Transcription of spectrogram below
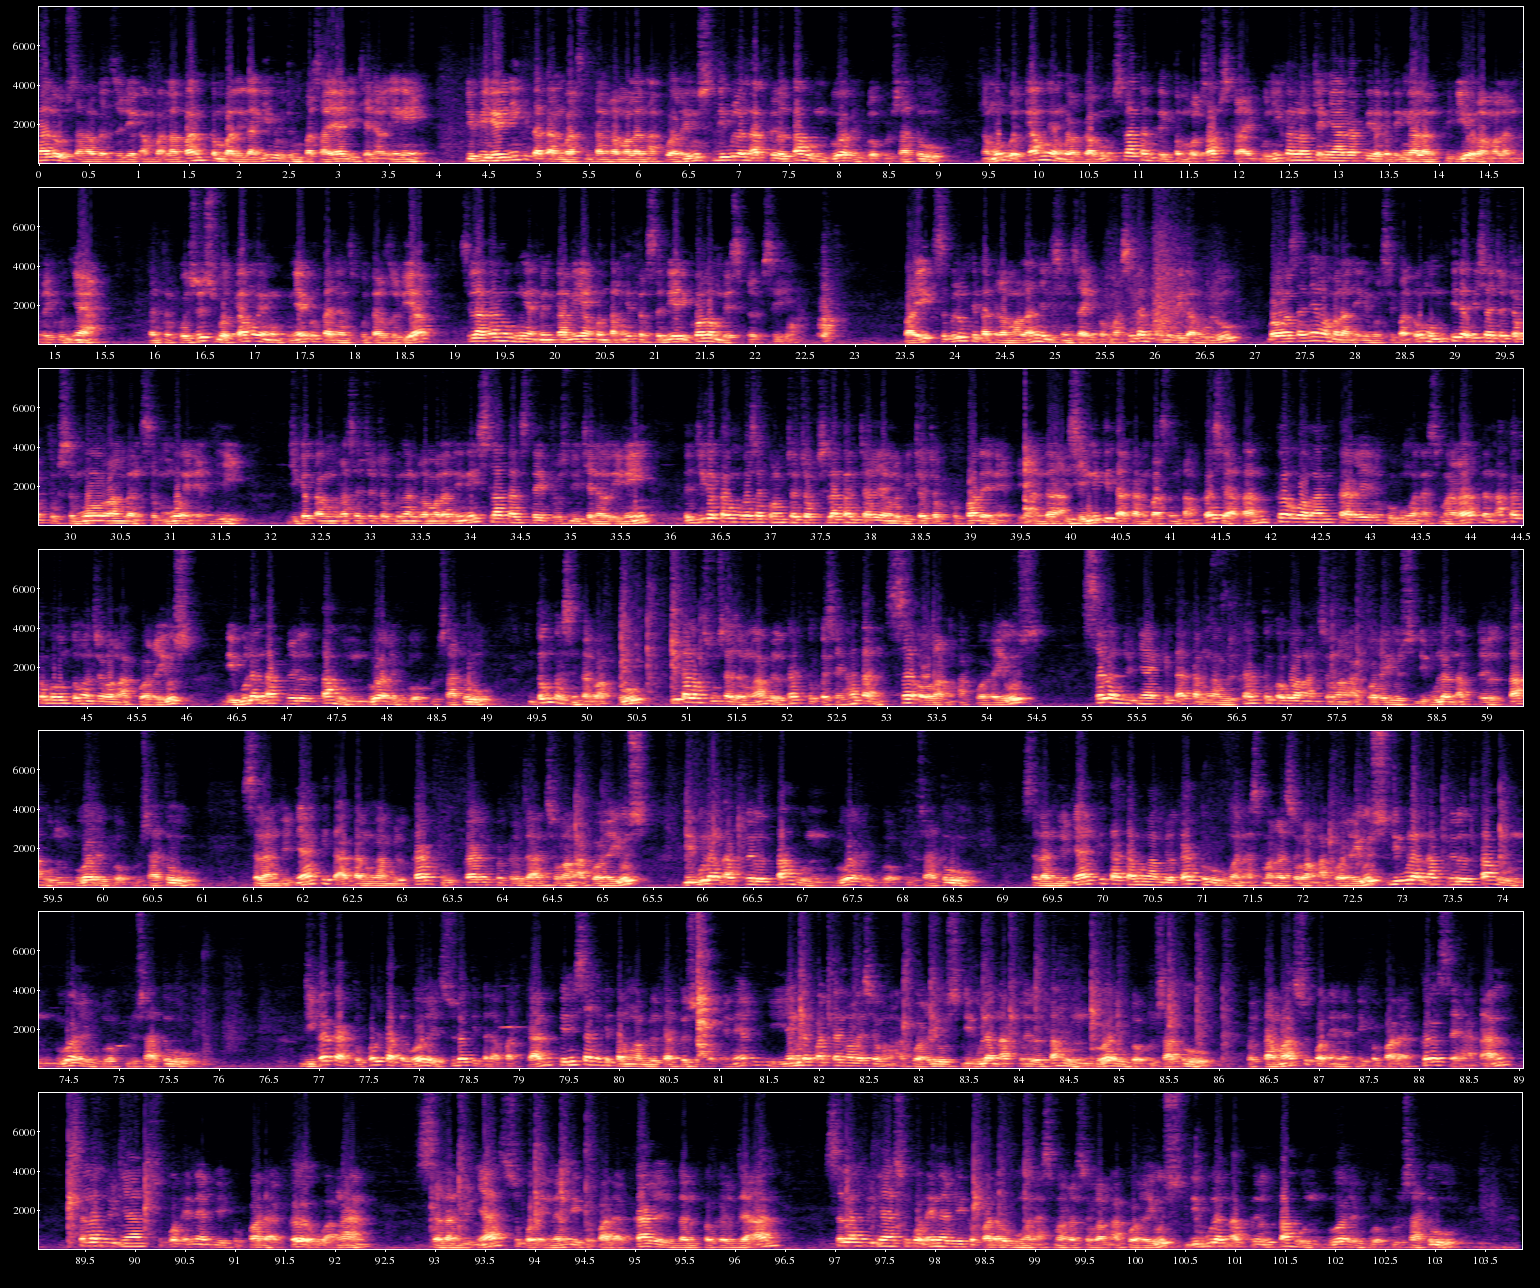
Halo sahabat zodiak 48 kembali lagi berjumpa saya di channel ini. Di video ini kita akan bahas tentang ramalan Aquarius di bulan April tahun 2021 namun buat kamu yang baru gabung silahkan klik tombol subscribe bunyikan loncengnya agar tidak ketinggalan video ramalan berikutnya. Dan terkhusus buat kamu yang mempunyai pertanyaan seputar zodiak silahkan hubungi admin kami yang kontaknya tersedia di kolom deskripsi. Baik sebelum kita ke ramalannya di sini saya informasikan terlebih dahulu bahwasanya ramalan ini bersifat umum tidak bisa cocok untuk semua orang dan semua energi. Jika kamu merasa cocok dengan ramalan ini silahkan stay terus di channel ini. Dan jika kamu merasa kurang cocok silahkan cari yang lebih cocok kepada energi anda. Di sini kita akan bahas tentang kesehatan keuangan karir hubungan asmara dan angka keberuntungan seorang Aquarius di bulan April tahun 2021 untuk persingkat waktu kita langsung saja mengambil kartu kesehatan seorang Aquarius Selanjutnya kita akan mengambil kartu keuangan seorang Aquarius di bulan April tahun 2021. Selanjutnya kita akan mengambil kartu karir pekerjaan seorang Aquarius di bulan April tahun 2021. Selanjutnya kita akan mengambil kartu hubungan asmara seorang Aquarius di bulan April tahun 2021. Jika kartu per kategori sudah kita dapatkan, kini saatnya kita mengambil kartu support energi yang didapatkan oleh seorang Aquarius di bulan April tahun 2021. Pertama, support energi kepada kesehatan. Selanjutnya, support energi kepada keuangan. Selanjutnya, support energi kepada karir dan pekerjaan. Selanjutnya, support energi kepada hubungan asmara seorang Aquarius di bulan April tahun 2021.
